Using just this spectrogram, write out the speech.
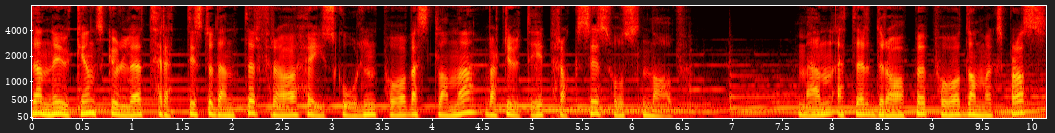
Denne uken skulle 30 studenter fra Høgskolen på Vestlandet vært ute i praksis hos Nav. Men etter drapet på Danmarksplass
